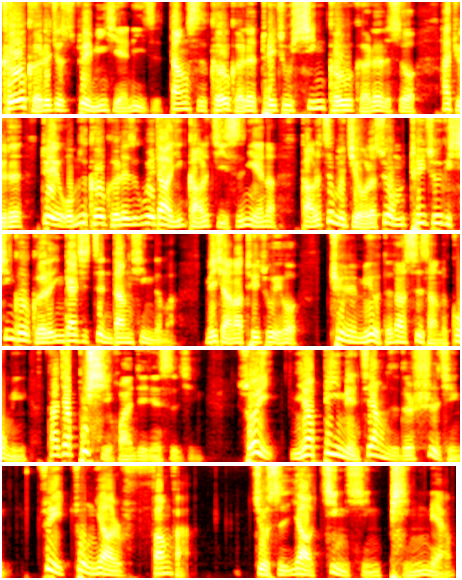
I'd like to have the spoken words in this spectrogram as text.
可口可乐就是最明显的例子。当时可口可乐推出新可口可乐的时候，他觉得，对，我们的可口可乐这个味道已经搞了几十年了，搞了这么久了，所以我们推出一个新可口可乐应该是正当性的嘛。没想到推出以后，却没有得到市场的共鸣，大家不喜欢这件事情，所以你要避免这样子的事情，最重要的方法就是要进行评量。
